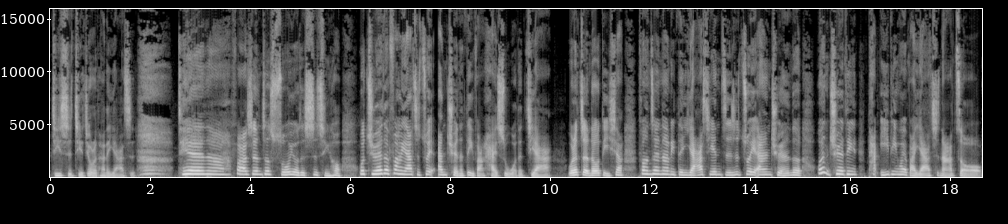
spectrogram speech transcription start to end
及时解救了他的牙齿。天啊！发生这所有的事情后，我觉得放牙齿最安全的地方还是我的家。我的枕头底下，放在那里等牙仙子是最安全的。我很确定，他一定会把牙齿拿走。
